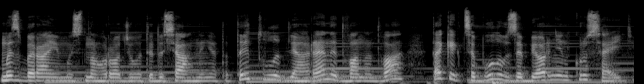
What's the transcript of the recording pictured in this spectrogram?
Ми збираємось нагороджувати досягнення та титули для арени 2 на 2 так як це було в The Burning Crusade.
